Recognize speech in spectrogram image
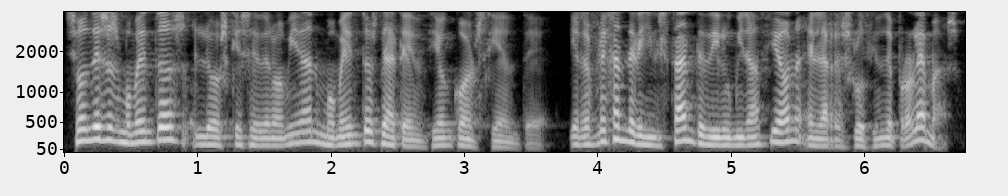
Son de esos momentos los que se denominan momentos de atención consciente y reflejan el instante de iluminación en la resolución de problemas.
